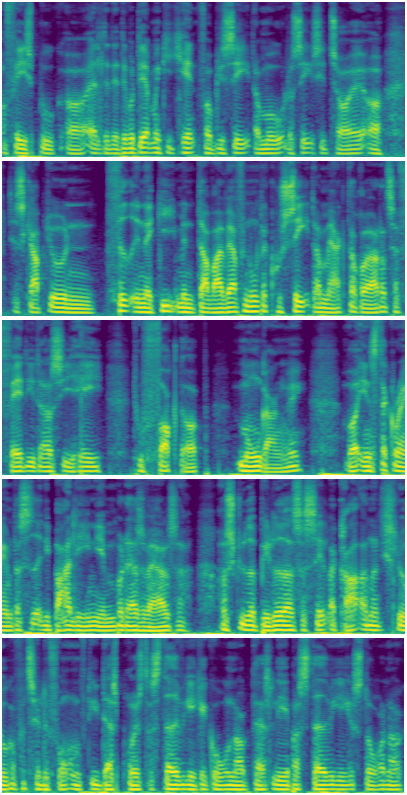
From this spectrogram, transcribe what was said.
og Facebook og alt det der. Det var der, man gik hen for at blive set og målt og se sit tøj, og det skabte jo en fed energi, men der var i hvert fald nogen, der kunne se dig, mærke dig, røre dig, tage fat i dig og sige, hey, du er fucked up nogle gange, ikke? hvor Instagram, der sidder de bare alene hjemme på deres værelser og skyder billeder af sig selv og græder, når de slukker for telefonen, fordi deres bryster stadigvæk ikke er gode nok, deres læber stadigvæk ikke er store nok,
